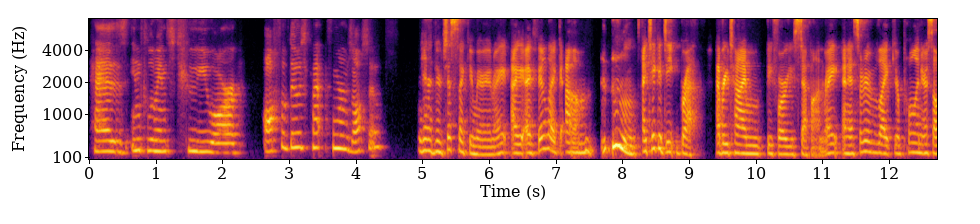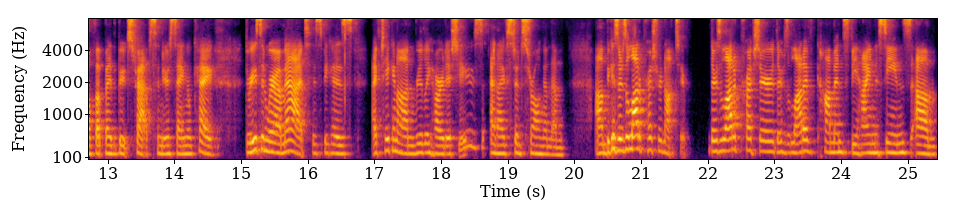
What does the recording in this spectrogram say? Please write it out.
has influenced who you are off of those platforms also yeah, they're just like you, Marion, right? I, I feel like um, I take a deep breath every time before you step on, right? And it's sort of like you're pulling yourself up by the bootstraps and you're saying, okay, the reason where I'm at is because I've taken on really hard issues and I've stood strong on them. Um, because there's a lot of pressure not to. There's a lot of pressure. There's a lot of comments behind the scenes um,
